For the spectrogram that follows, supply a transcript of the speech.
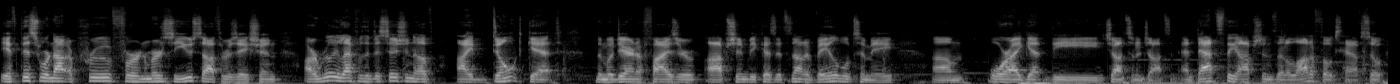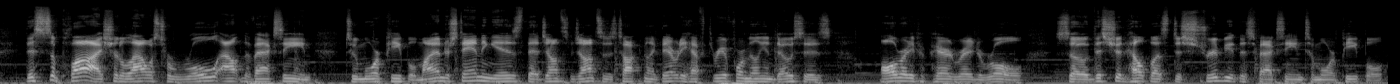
if this were not approved for an emergency use authorization, are really left with a decision of I don't get the Moderna Pfizer option because it's not available to me. Um, or I get the Johnson and Johnson, and that's the options that a lot of folks have. So this supply should allow us to roll out the vaccine to more people. My understanding is that Johnson Johnson is talking like they already have three or four million doses already prepared, ready to roll. So this should help us distribute this vaccine to more people.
